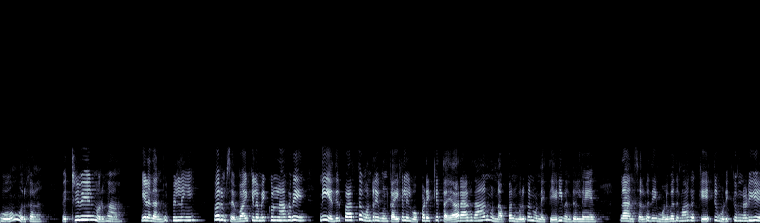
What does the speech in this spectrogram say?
ஓ முருகா. வெற்றிவேல் முருகா. எனது அன்பு பிள்ளையே வரும் செவ்வாய்க்கிழமைக்குள்ளாகவே நீ எதிர்பார்த்த ஒன்றை உன் கைகளில் ஒப்படைக்க தயாராகத்தான் உன் அப்பன் முருகன் உன்னை தேடி வந்துள்ளேன். நான் சொல்வதை முழுவதுமாக கேட்டு முடிக்கும் நொடியே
